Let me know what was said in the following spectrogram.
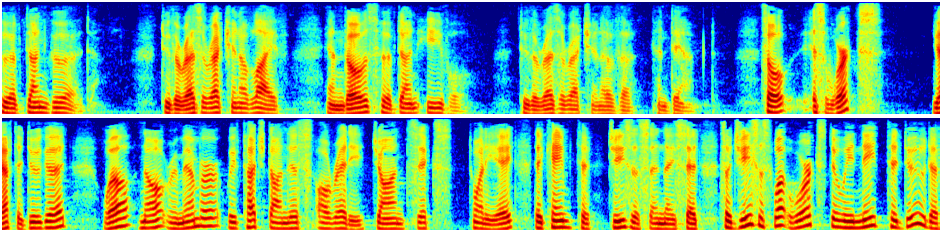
who have done good to the resurrection of life, and those who have done evil to the resurrection of the condemned. So it's works. You have to do good. Well, no, remember, we've touched on this already. John 6 28. They came to Jesus and they said, So, Jesus, what works do we need to do to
